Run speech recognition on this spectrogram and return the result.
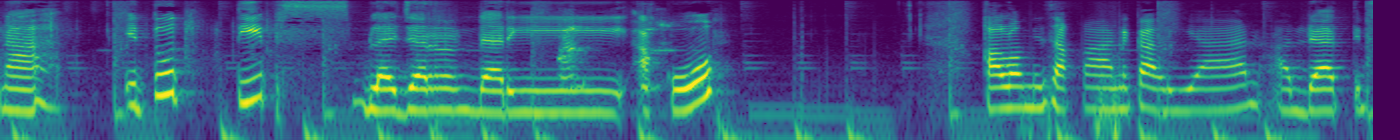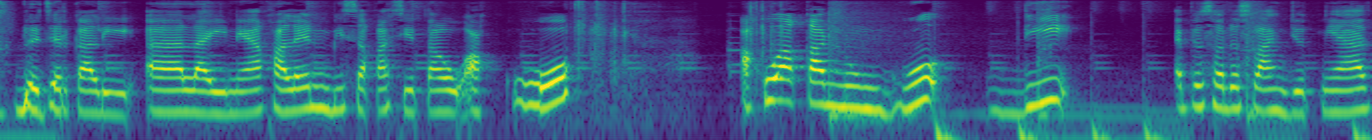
Nah, itu tips belajar dari aku. Kalau misalkan kalian ada tips belajar kali uh, lainnya, kalian bisa kasih tahu aku. Aku akan nunggu di episode selanjutnya.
